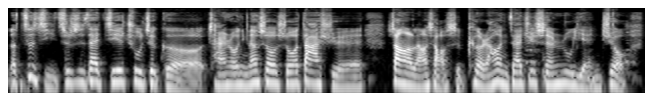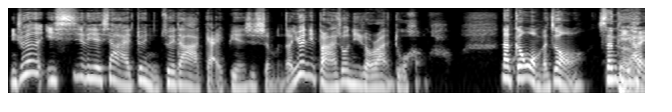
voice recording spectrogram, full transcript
呃自己就是在接触这个缠柔，你那时候说大学上了两小时课，然后你再去深入研究，你觉得一系列下来对你最大的改变是什么呢？因为你本来说你柔软度很好，那跟我们这种身体很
